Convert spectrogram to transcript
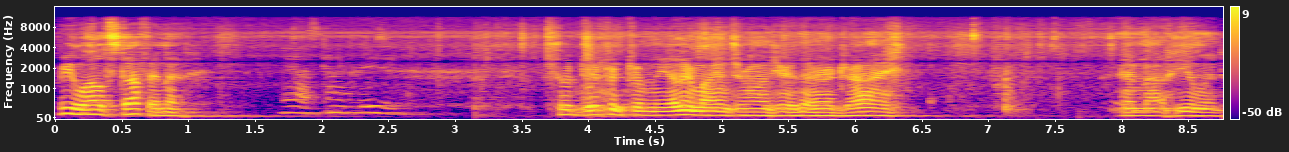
Pretty wild stuff, isn't it? Yeah, it's kind of crazy. So different from the other mines around here that are dry and not humid.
